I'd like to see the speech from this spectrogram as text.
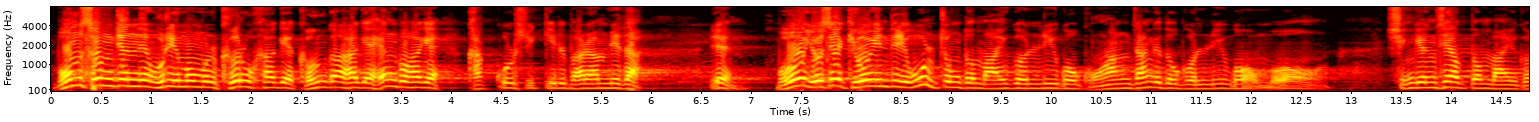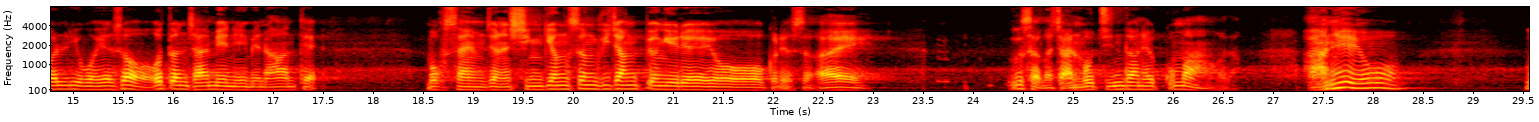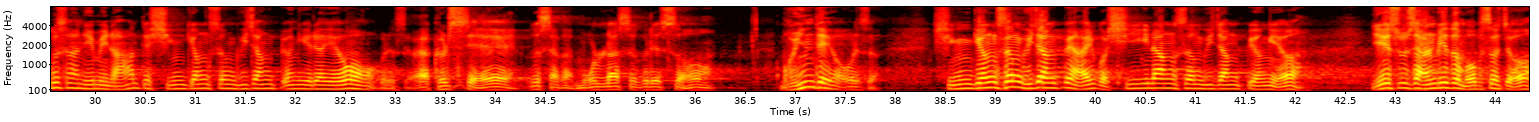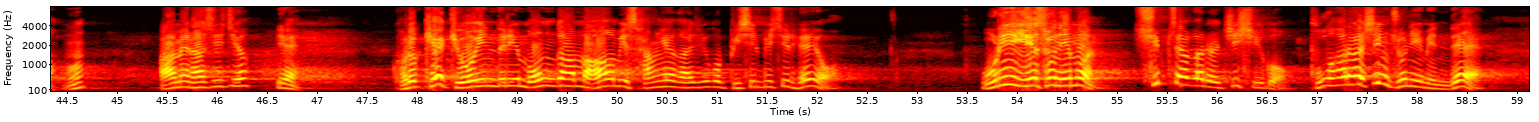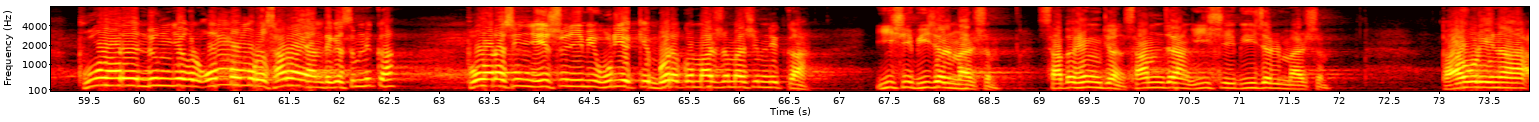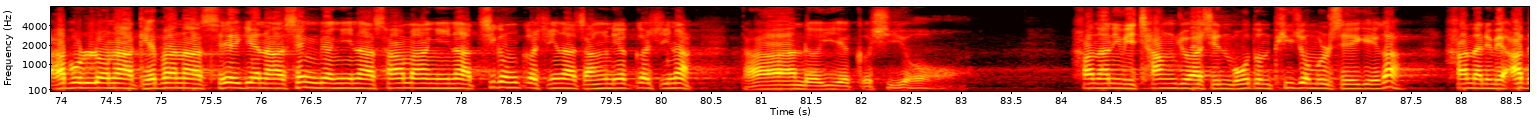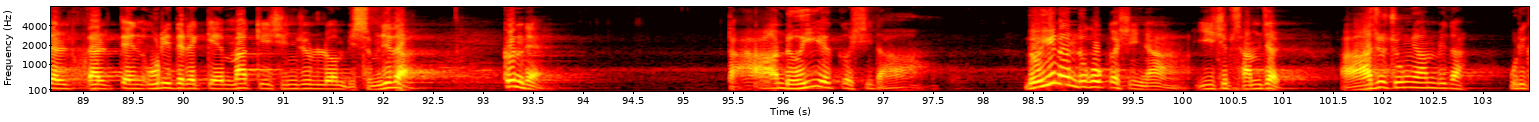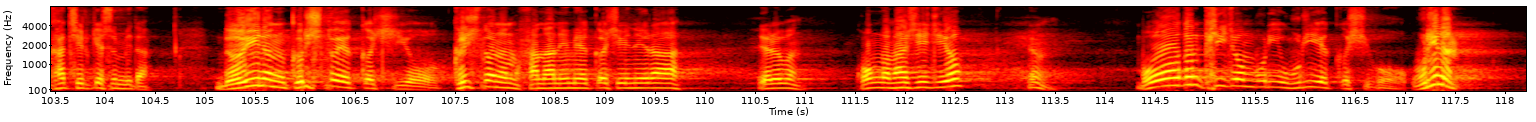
몸 성전에 우리 몸을 거룩하게, 건강하게, 행복하게 가꿀 수 있기를 바랍니다. 예. 뭐 요새 교인들이 우울증도 많이 걸리고 공황장애도 걸리고 뭐 신경쇠약도 많이 걸리고 해서 어떤 자매님이 나한테 목사님 저는 신경성 위장병이래요. 그래서 아이 의사가 잘못 진단했구만. 아니에요. 의사님이 나한테 신경성 위장병이래요. 그래서 아, 글쎄 의사가 몰라서 그랬어. 뭐인데요? 그래서 신경성 위장병 아니고 신앙성 위장병이요. 예수 잘 믿음 없어져. 응? 아멘 하시죠? 예. 그렇게 교인들이 뭔가 마음이 상해가지고 비실비실해요. 우리 예수님은 십자가를 지시고 부활하신 주님인데 부활의 능력을 온몸으로 살아야 안 되겠습니까? 부활하신 예수님이 우리에게 뭐라고 말씀하십니까? 22절 말씀. 사도행전 3장 22절 말씀. 바울이나 아볼로나 게바나 세계나 생명이나 사망이나 지금 것이나 장래 것이나 다 너희의 것이요. 하나님이 창조하신 모든 피조물 세계가 하나님의 아들, 딸 된 우리들에게 맡기신 줄로 믿습니다. 그런데 다 너희의 것이다. 너희는 누구 것이냐? 23절 아주 중요합니다. 우리 같이 읽겠습니다. 너희는 그리스도의 것이요 그리스도는 하나님의 것이니라. 여러분 공감하시지요? 응. 모든 피조물이 우리의 것이고 우리는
